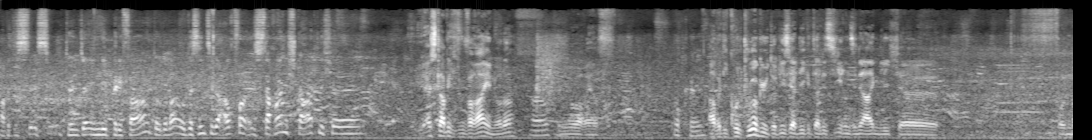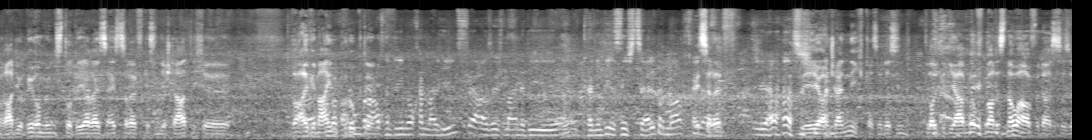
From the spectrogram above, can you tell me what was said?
aber das ist, tönt ja irgendwie privat, oder was? Oder sind Sie da auch von, ist das auch eine staatliche... Ja, ist glaube ich ein Verein, oder? Ah, okay. Okay. Aber die Kulturgüter, die sie ja digitalisieren, sind ja eigentlich äh, von Radio Birremünster, DRS, SRF, das sind ja staatliche oder allgemeine Aber warum Produkte. brauchen die noch einmal Hilfe? Also ich meine, die können die das nicht selber machen? SRF? Ja, also, Nee, anscheinend nicht. Also das sind Leute, die haben offenbar das Know-how für das. Also,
